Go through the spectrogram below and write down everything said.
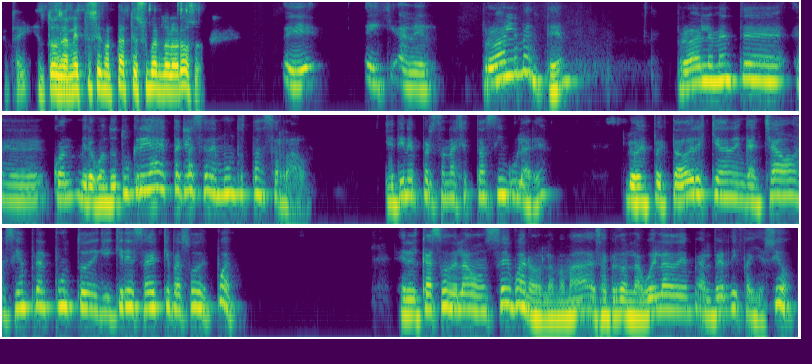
¿cachai? Entonces, claro. ese contraste súper doloroso. Eh, a ver, probablemente, probablemente, eh, cuando, mira, cuando tú creas esta clase de mundos tan cerrados, que tienen personajes tan singulares, los espectadores quedan enganchados siempre al punto de que quieren saber qué pasó después. En el caso de la 11, bueno, la mamá, o sea, perdón, la abuela de Alberti falleció.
